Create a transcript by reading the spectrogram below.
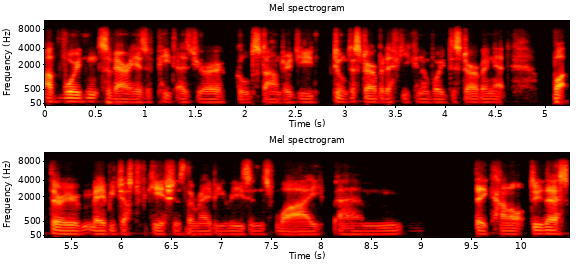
avoidance of areas of peat as your gold standard. You don't disturb it if you can avoid disturbing it. But there may be justifications, there may be reasons why um, they cannot do this.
